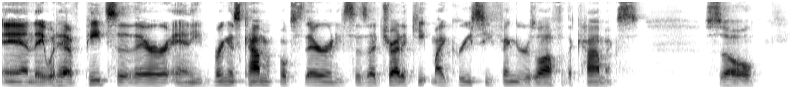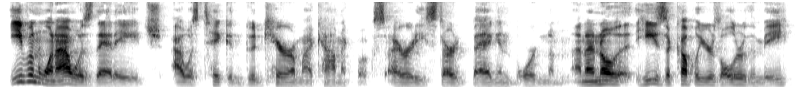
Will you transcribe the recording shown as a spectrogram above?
and they would have pizza there and he'd bring his comic books there and he says I try to keep my greasy fingers off of the comics. So even when I was that age, I was taking good care of my comic books. I already started bagging boarding them. And I know that he's a couple years older than me.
